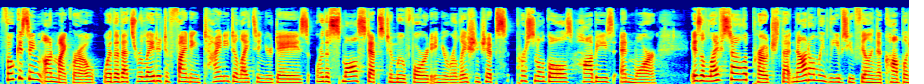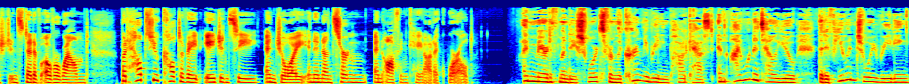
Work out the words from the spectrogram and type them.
Focusing on micro, whether that's related to finding tiny delights in your days or the small steps to move forward in your relationships, personal goals, hobbies, and more, is a lifestyle approach that not only leaves you feeling accomplished instead of overwhelmed, but helps you cultivate agency and joy in an uncertain and often chaotic world. I'm Meredith Monday Schwartz from the Currently Reading podcast, and I want to tell you that if you enjoy reading,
